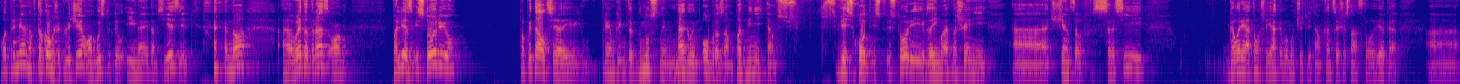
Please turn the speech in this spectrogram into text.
Вот примерно в таком же ключе он выступил и на этом съезде, но в этот раз он полез в историю, попытался прям каким-то гнусным, наглым образом подменить там весь ход истории взаимоотношений э, чеченцев с Россией, говоря о том, что якобы мы чуть ли там в конце 16 века э,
